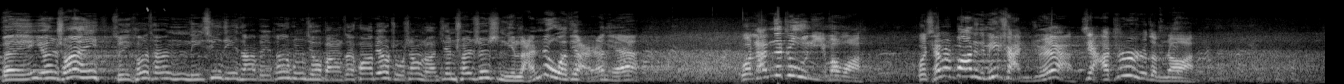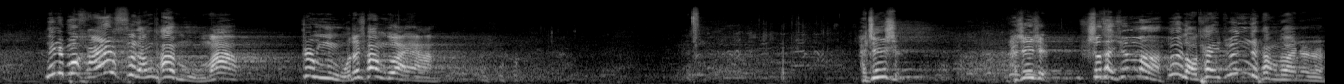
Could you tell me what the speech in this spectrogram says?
为元帅。最可叹你轻敌他背叛红酒，绑在花标柱上乱箭穿身，是你拦着我点儿啊你！我拦得住你吗？我，我前面扒着你没感觉呀、假肢是怎么着啊？您这不还是四郎探母吗？这是母的唱段呀。还真是，还真是佘太君嘛。对，老太君的唱段这是，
